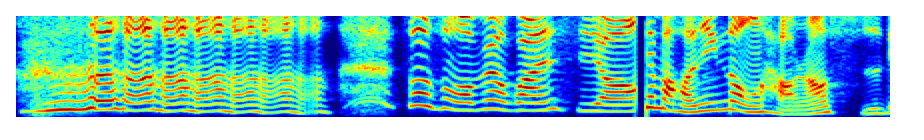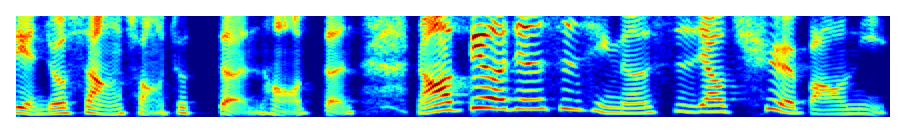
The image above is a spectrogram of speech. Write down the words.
做什么没有关系哦，先把环境弄好，然后十点就上床，就等哈等。然后第二件事情呢，是要确保你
